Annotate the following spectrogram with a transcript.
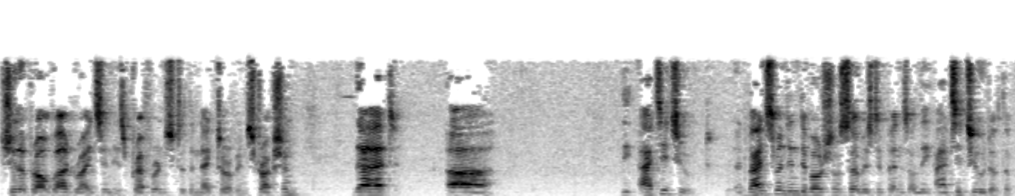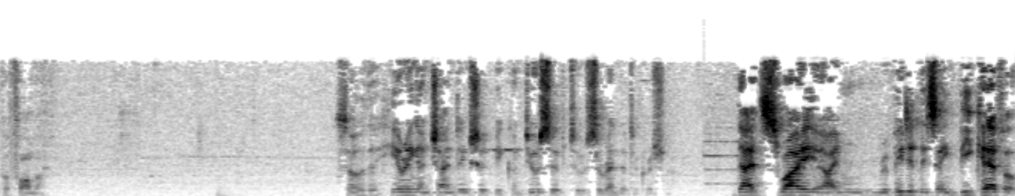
Srila Prabhupada writes in his preference to the Nectar of Instruction that uh, the attitude, advancement in devotional service depends on the attitude of the performer. So the hearing and chanting should be conducive to surrender to Krishna. That's why I'm repeatedly saying be careful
